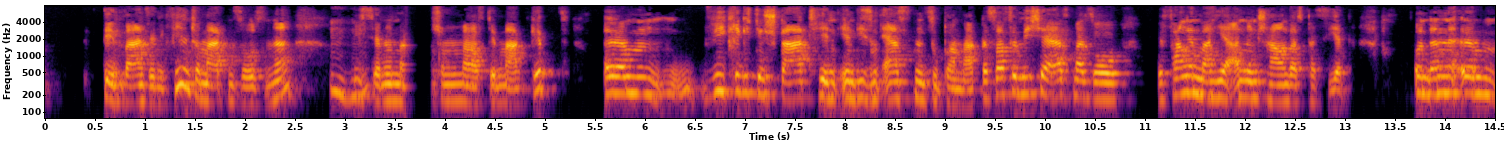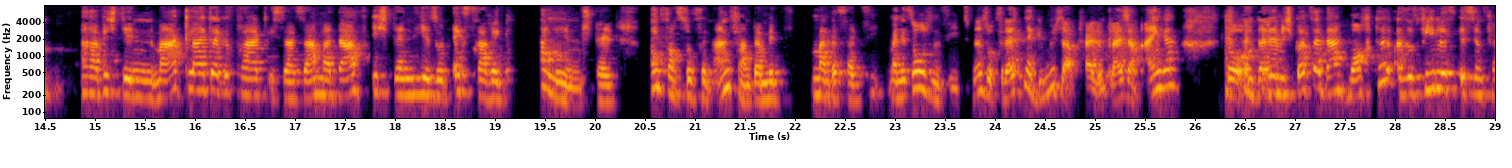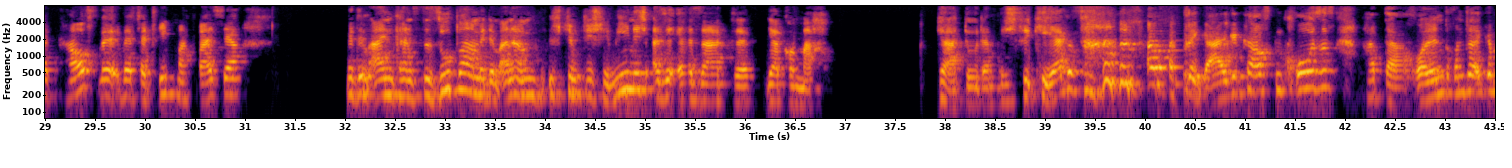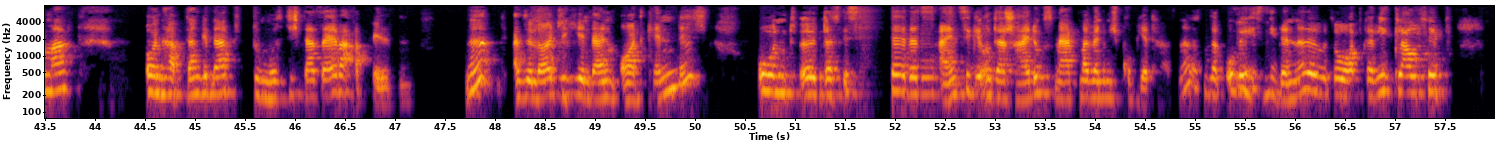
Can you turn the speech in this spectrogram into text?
den wahnsinnig vielen Tomatensoßen, ne? Mhm. die es ja nun mal schon mal auf dem Markt gibt? Ähm, wie kriege ich den Start hin in diesem ersten Supermarkt? Das war für mich ja erstmal so, wir fangen mal hier an und schauen, was passiert. Und dann ähm, habe ich den Marktleiter gefragt, ich sage, sag mal, darf ich denn hier so ein extra Regal hinstellen? Einfach so für den Anfang, damit man das halt sieht, meine Soßen sieht. Ne? So vielleicht in der Gemüseabteilung gleich am Eingang. So, und da der mich Gott sei Dank mochte, also vieles ist im Verkauf, wer, wer Vertrieb macht, weiß ja, mit dem einen kannst du super, mit dem anderen stimmt die Chemie nicht. Also er sagte, ja komm, mach. Ja, du, dann bin ich zu Ikea gefahren, habe ein Regal gekauft, ein großes, habe da Rollen drunter gemacht und habe dann gedacht, du musst dich da selber abbilden. Ne? Also Leute hier in deinem Ort kennen dich. Und äh, das ist ja das einzige Unterscheidungsmerkmal, wenn du nicht probiert hast. Ne? Dass man sagt, oh, wer ist die denn? Ne? So wie Klaus Hipp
